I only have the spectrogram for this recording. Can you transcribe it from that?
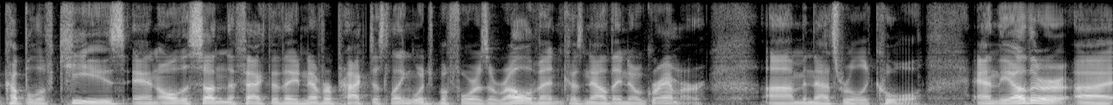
couple of keys, and all of a sudden, the fact that they never practiced language before is irrelevant because now they know grammar, um, and that's really cool. And the other, uh,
